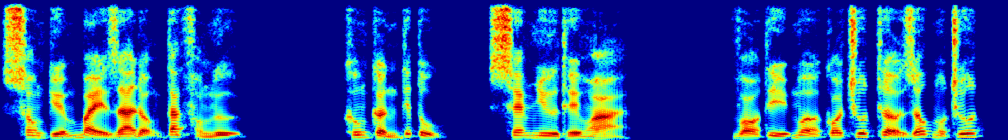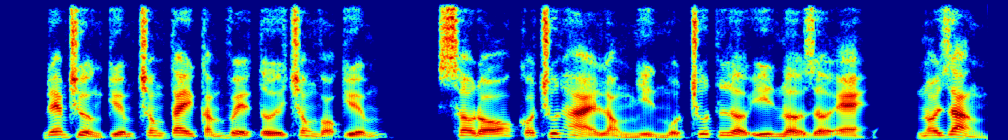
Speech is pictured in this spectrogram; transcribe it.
song kiếm bày ra động tác phòng ngự. Không cần tiếp tục, xem như thế hòa. Võ tí mở có chút thở dốc một chút, đem trường kiếm trong tay cắm về tới trong vỏ kiếm, sau đó có chút hài lòng nhìn một chút linze nói rằng,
